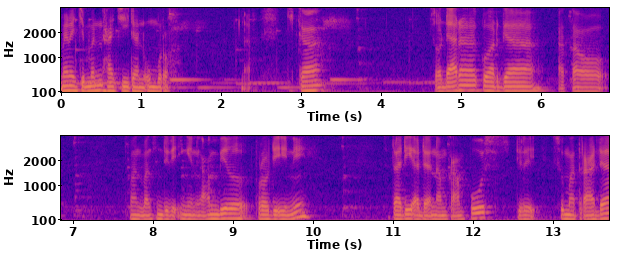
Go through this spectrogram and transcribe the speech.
manajemen haji dan umroh. Nah, jika saudara, keluarga, atau teman-teman sendiri ingin ngambil prodi ini, tadi ada enam kampus di Sumatera ada,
